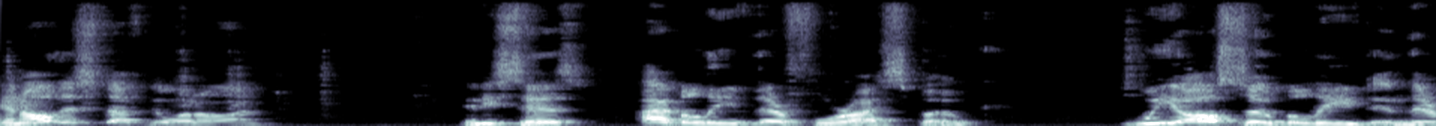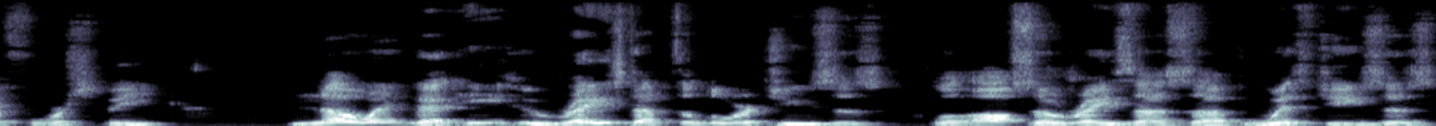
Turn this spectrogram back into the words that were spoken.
and all this stuff going on. And he says, I believe, therefore I spoke. We also believed and therefore speak knowing that he who raised up the Lord Jesus will also raise us up with Jesus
